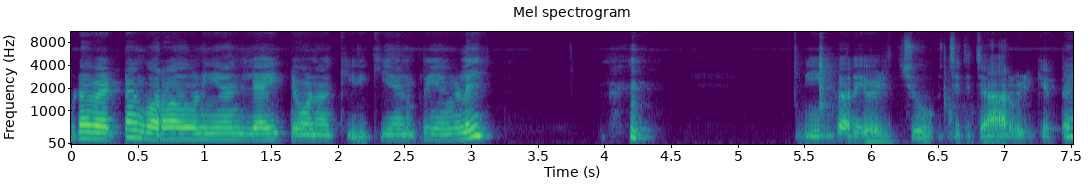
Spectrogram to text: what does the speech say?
ഇവിടെ വെട്ടം കുറവാതുകൊണ്ട് ഞാൻ ലൈറ്റ് ഓൺ ആക്കിയിരിക്കുകയാണ് പ്രിയങ്ങളെ. മീൻ കറി ഒഴിച്ചു. ഇച്ചിരി ചാറ് ഒഴിക്കട്ടെ.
